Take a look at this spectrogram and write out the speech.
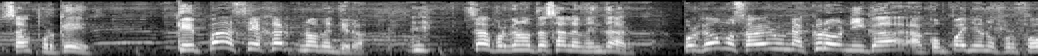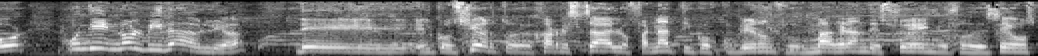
¿Sabes por qué? Que pase Harry... No, mentira. ¿Sabes por qué no te vas a lamentar? Porque vamos a ver una crónica, acompáñanos por favor, un día inolvidable ¿ah? del concierto de Harry Styles, los fanáticos cumplieron sus más grandes sueños, sus deseos,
